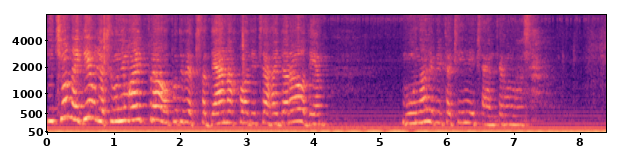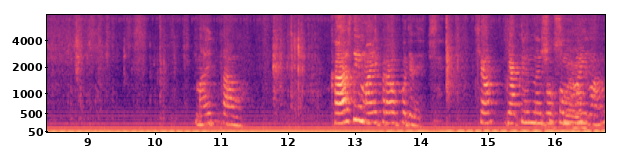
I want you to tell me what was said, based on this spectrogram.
Нічого не дивляться, вони мають право подивитися, де знаходиться Гайдара 1. Бо вона реабілітаційний центр у нас. Мають право. Кожен має право подивитися. Все, дякую, Бог Щасливо. вам.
